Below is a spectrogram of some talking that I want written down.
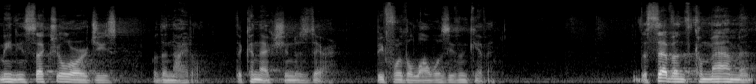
meaning sexual orgies with an idol. The connection is there before the law was even given. The seventh commandment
